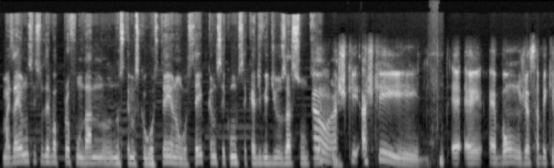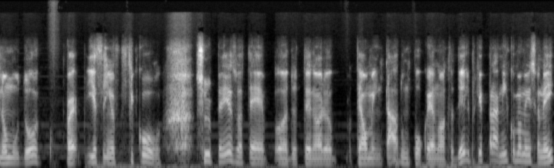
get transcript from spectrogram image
mas aí eu não sei se eu devo aprofundar no, nos temas que eu gostei ou não gostei, porque eu não sei como você quer dividir os assuntos. Não, aqui. acho que acho que é, é, é, bom já saber que não mudou. E assim, eu fico surpreso até do Tenório ter aumentado um pouco a nota dele, porque para mim, como eu mencionei,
